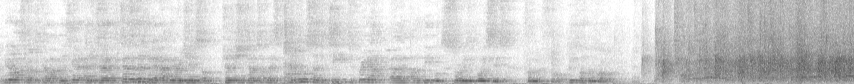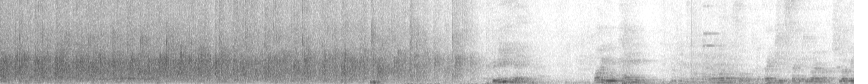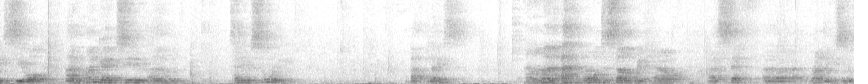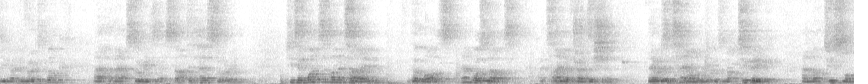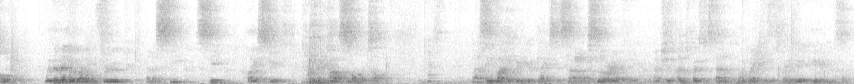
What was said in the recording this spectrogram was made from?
I'm going to ask Rob to come up and, to, and uh, tell us a little bit about the origins of Transition Town Totnes and also to, teach, to bring out uh, other people's stories and voices from the floor. Please welcome Rob. Good evening. Well, you came. Oh, wonderful. Thank you, thank you very much. Lovely to see you all. Um, I'm going to um, tell you a place. Um, uh, and I want to start with how uh, Steph uh, Bradley, who some of you know, who wrote a book uh, about stories, uh, started her story. She said, Once upon a time that was, and was not, a time of transition, there was a town that was not too big and not too small, with a river running through and a steep, steep high street with a castle on the top. That seems like a pretty good place to start our story, I think. I'm, sure, I'm supposed to stand away because it's very weird hearing myself.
